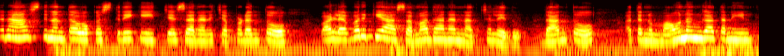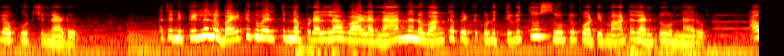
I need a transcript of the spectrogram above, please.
తన ఆస్తినంతా ఒక స్త్రీకి ఇచ్చేశానని చెప్పడంతో వాళ్ళెవ్వరికీ ఆ సమాధానం నచ్చలేదు. దాంతో అతను మౌనంగా తన ఇంట్లో కూర్చున్నాడు. అతని పిల్లలు బయటకు వెళ్తున్నప్పుడల్లా వాళ్ళ నాన్నను వంక పెట్టుకుని తిడుతూ సూటుపోటి మాటలంటూ ఉన్నారు. ఆ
